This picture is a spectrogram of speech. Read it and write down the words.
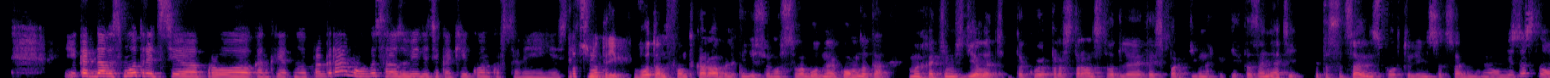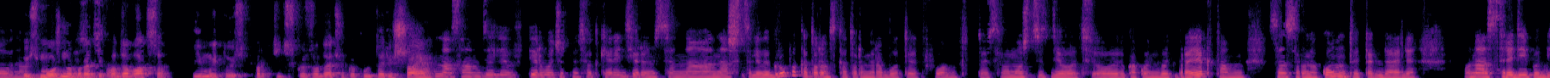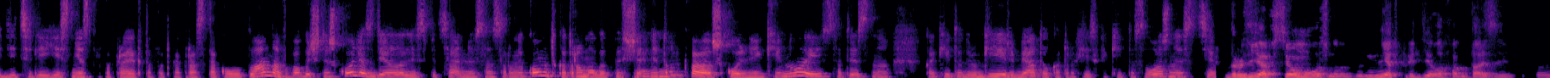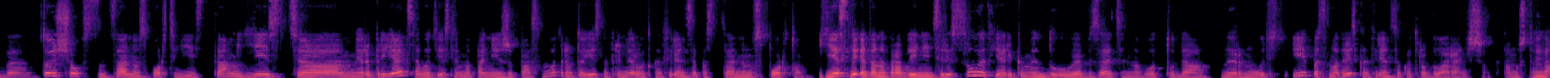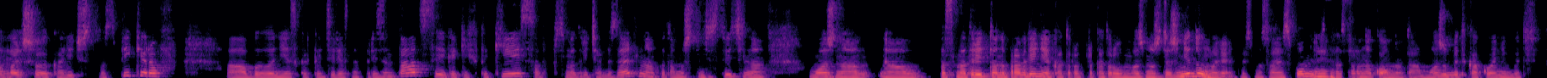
И когда вы смотрите про конкретную программу, вы сразу видите, какие конкурсы в ней есть. Вот смотри, вот он фонд корабль. Здесь у нас свободная комната. Мы хотим сделать такое пространство для этой спортивных каких-то занятий. Это социальный спорт или не социальный? Ну, безусловно. То есть можно безусловно. брать и подаваться, и мы, то есть, практическую задачу какую-то решаем. На самом деле, в первую очередь, мы все-таки ориентируемся на наши целевые группы, которым, с которыми работает фонд. То есть вы можете сделать э, какой-нибудь проект, там, сенсорную комнату и так далее. У нас среди победителей есть несколько проектов вот как раз такого плана. В обычной школе сделали специальную сенсорную комнату, которую могут посещать не только школьники, но и, соответственно, какие-то другие ребята, у которых есть какие-то сложности. Друзья, все можно, нет предела фантазии. Да. Что еще в социальном спорте есть? Там есть э, мероприятия, вот если мы пониже посмотрим, то есть, например, вот конференция по социальному спорту. Если это направление интересует, я рекомендую обязательно вот туда нырнуть и посмотреть конференцию, которая была раньше, потому что mm-hmm. там большое количество спикеров, а, было несколько интересных презентаций, каких-то кейсов. Посмотрите обязательно, потому что действительно можно а, посмотреть то направление, которое, про которое мы, возможно, даже не думали. То есть мы с вами вспомнили mm-hmm. на сторону комнаты, а может быть какой-нибудь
